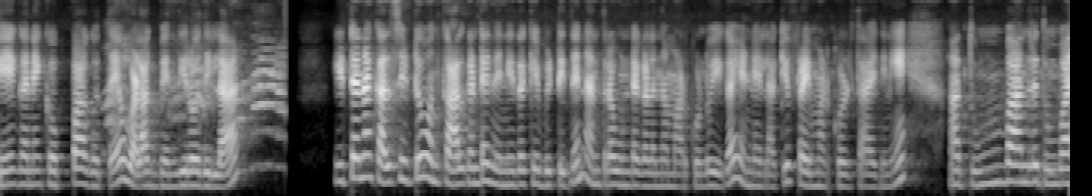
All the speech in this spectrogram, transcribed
ಬೇಗನೆ ಕಪ್ಪಾಗುತ್ತೆ. ಒಳಗೆ ಬೆಂದಿರೋದಿಲ್ಲ. ಹಿಟ್ಟನ್ನು ಕಲಸಿಟ್ಟು ಒಂದು ಕಾಲು ಗಂಟೆ ನೆನೆಯೋದಕ್ಕೆ ಬಿಟ್ಟಿದ್ದೆ. ನಂತರ ಉಂಡೆಗಳನ್ನು ಮಾಡಿಕೊಂಡು ಈಗ ಎಣ್ಣೆಲಿ ಹಾಕಿ ಫ್ರೈ ಮಾಡ್ಕೊಳ್ತಾ ಇದ್ದೀನಿ. ತುಂಬ ಅಂದರೆ ತುಂಬಾ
